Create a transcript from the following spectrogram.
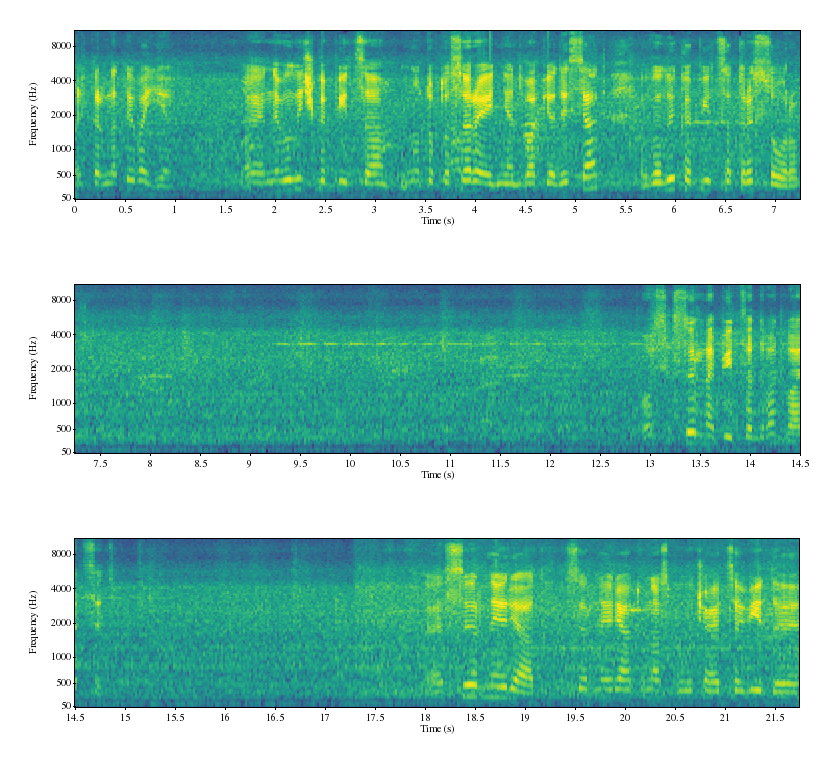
Альтернатива є. Невеличка піца, ну тобто середня 2,50, велика піца 3,40. Ось сирна піца 2,20. Е, Сирний ряд. Сирний ряд у нас виходить від е,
